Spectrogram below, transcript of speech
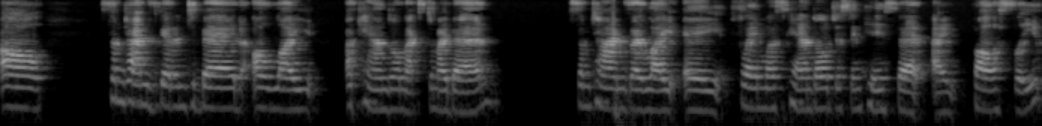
I'll sometimes get into bed, I'll light a candle next to my bed. Sometimes I light a flameless candle just in case that I fall asleep.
